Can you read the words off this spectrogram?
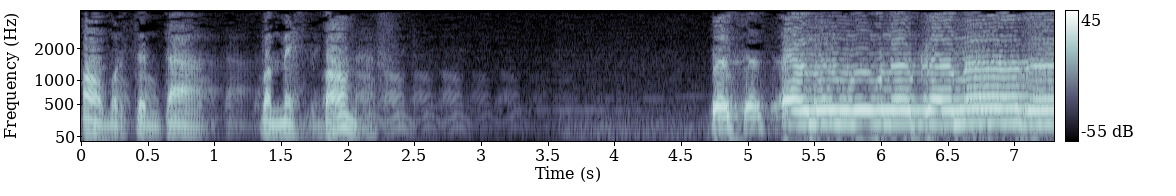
آمرزنده و مهربان است. يسألونك ماذا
